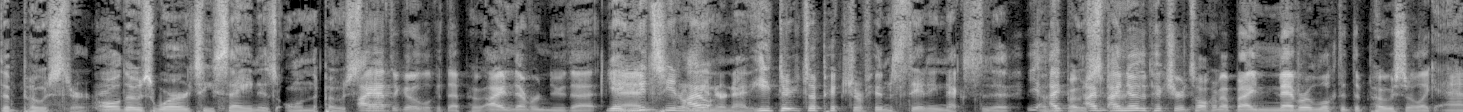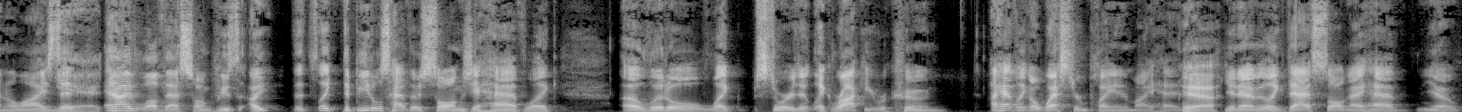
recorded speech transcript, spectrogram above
the poster. All those words he's saying is on the poster. I have to go look at that post. I never knew that. Yeah, you And can see it on I- the internet. He there's a picture of him standing next to the, Yeah, of the I, I, poster. I know the picture you're talking about, but I never looked at the poster, like analyzed it. Yeah, and I love that song because I, it's like the Beatles have those songs. You have like a little like story that, like Rocky Raccoon. I have like a western playing in my head. Yeah. you know, I mean, like that song. I have you know,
